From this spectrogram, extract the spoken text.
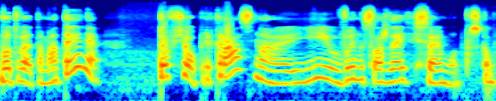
вот в этом отеле, то все прекрасно, и вы наслаждаетесь своим отпуском.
